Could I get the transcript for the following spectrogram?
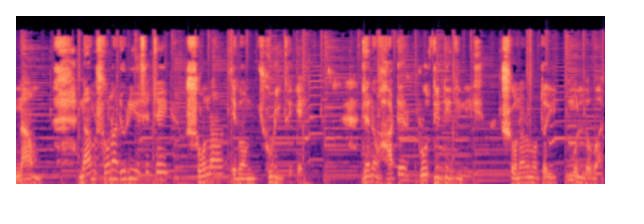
নাম নাম সোনাঝুরি এসেছে সোনা এবং ঝুড়ি থেকে। যেন হাটের প্রতিটি জিনিস সোনার মতোই মূল্যবান।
